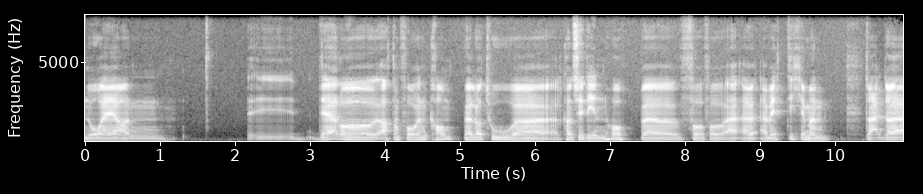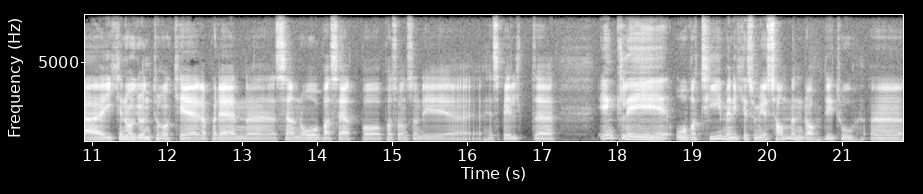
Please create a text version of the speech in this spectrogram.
nå er han der, og at han får en kamp eller to, eh, kanskje et innhopp for, for jeg, jeg, vet ikke, men det er, det er, ikke noe grunn til å rokere på det en ser nå, basert på, på sånn som de har spilt egentlig over tid, men ikke så mye sammen, da, de to. Uh,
